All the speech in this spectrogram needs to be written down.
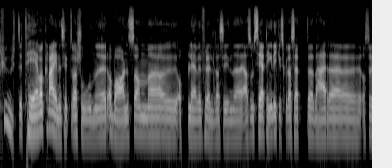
putetev og kleine situasjoner, og barn som opplever foreldra sine ja, Som ser ting de ikke skulle ha sett uh, der, uh, osv.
